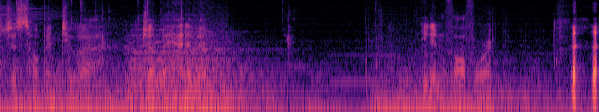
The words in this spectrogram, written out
was just hoping to uh, jump ahead of him. He didn't fall for it.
